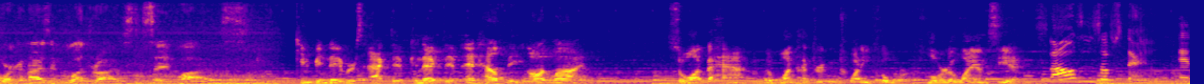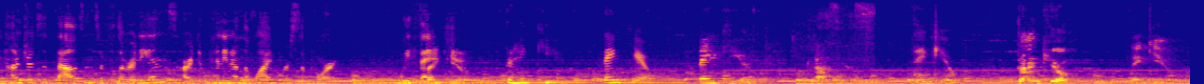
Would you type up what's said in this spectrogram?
Organizing blood drives to save lives. Keeping neighbors active, connected, and healthy online. So on behalf of the 124 Florida YMCAs, thousands of staff, and hundreds of thousands of Floridians are depending on the Y for support. We thank, thank you. Thank you. Thank you. Thank you. Gracias. Thank you. Thank you. Thank you.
